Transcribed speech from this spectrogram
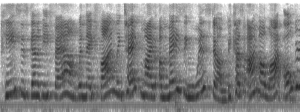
Peace is going to be found when they finally take my amazing wisdom because I'm a lot older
